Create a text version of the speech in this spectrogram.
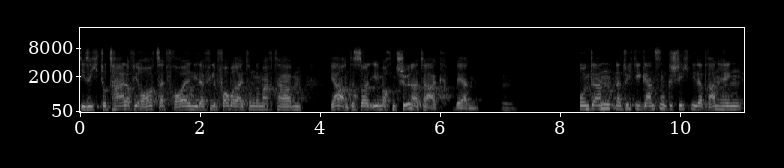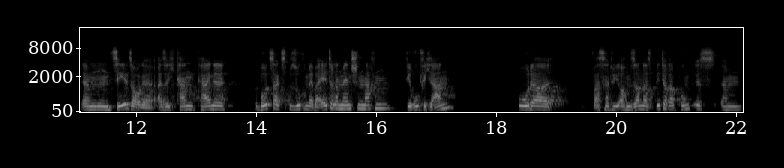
die sich total auf ihre Hochzeit freuen, die da viele Vorbereitungen gemacht haben. Ja, und das soll eben auch ein schöner Tag werden. Mhm. Und dann natürlich die ganzen Geschichten, die da dranhängen, ähm, Seelsorge. Also ich kann keine Geburtstagsbesuche mehr bei älteren Menschen machen, die rufe ich an. Oder was natürlich auch ein besonders bitterer Punkt ist, ähm,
